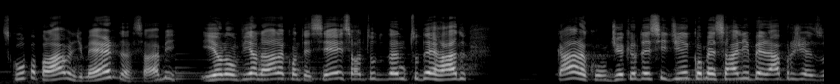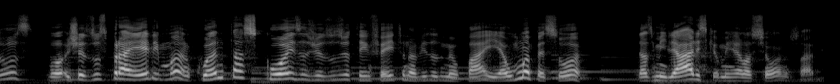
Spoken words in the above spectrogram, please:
desculpa a palavra, de merda, sabe? E eu não via nada acontecer, só tudo dando tudo errado. Cara, com o dia que eu decidi começar a liberar para Jesus, Jesus para ele, mano, quantas coisas Jesus já tem feito na vida do meu pai? é uma pessoa das milhares que eu me relaciono, sabe?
